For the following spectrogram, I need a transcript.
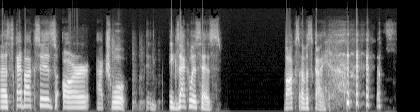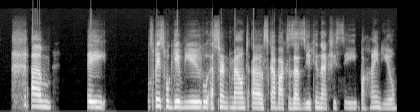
Uh, skyboxes are actual, exactly what it says box of a sky. um, a space will give you a certain amount of skyboxes as you can actually see behind you.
